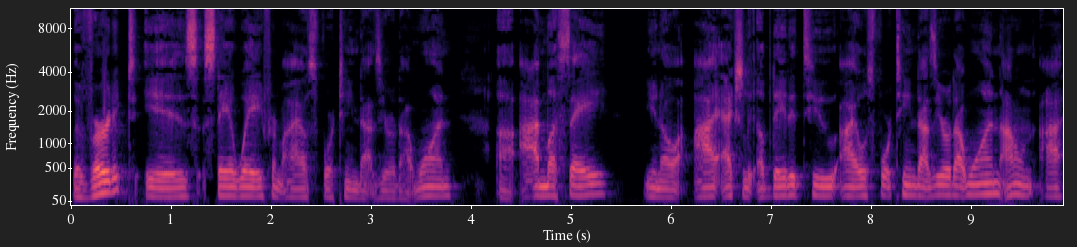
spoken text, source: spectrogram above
the verdict is stay away from iOS 14.0.1. Uh, I must say, you know, I actually updated to iOS 14.0.1. I don't, I,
